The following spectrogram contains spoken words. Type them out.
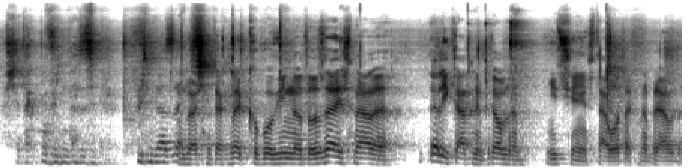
Właśnie tak powinna, z, powinna zejść. właśnie tak lekko powinno to zejść, no ale delikatny problem. Nic się nie stało tak naprawdę.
